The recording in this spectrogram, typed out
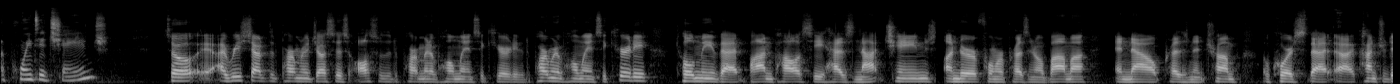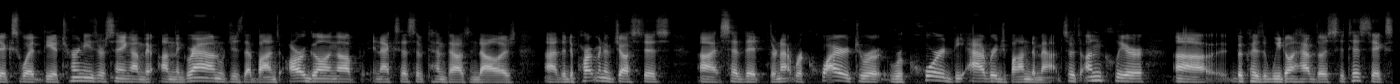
appointed change? So I reached out to the Department of Justice, also the Department of Homeland Security. The Department of Homeland Security told me that bond policy has not changed under former President Obama and now President Trump. Of course, that uh, contradicts what the attorneys are saying on the on the ground, which is that bonds are going up in excess of ten thousand uh, dollars. The Department of Justice uh, said that they're not required to re- record the average bond amount. So it's unclear uh, because we don't have those statistics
